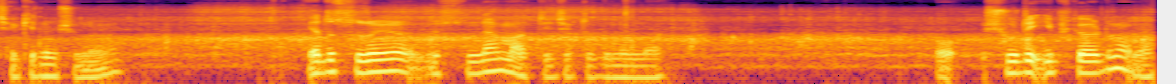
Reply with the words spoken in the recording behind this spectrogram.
Çekelim şunu. Ya da suyun üstünden mi atlayacaktık bununla? O şurada ip gördüm ama.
